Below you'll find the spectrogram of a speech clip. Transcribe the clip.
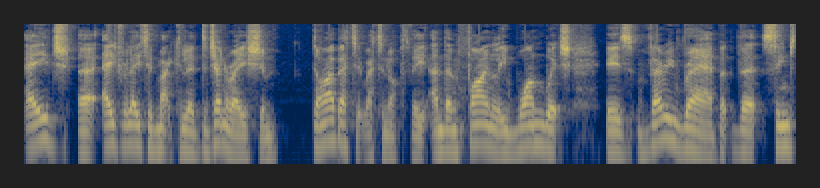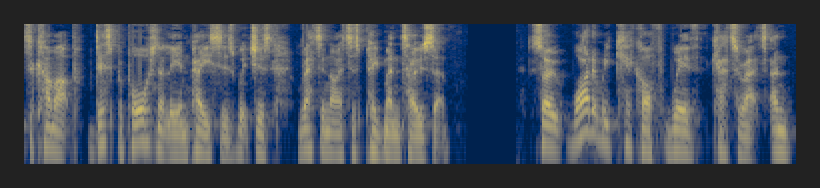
age uh, age related macular degeneration, diabetic retinopathy, and then finally one which is very rare but that seems to come up disproportionately in PACES, which is retinitis pigmentosa. So why don't we kick off with cataracts? And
